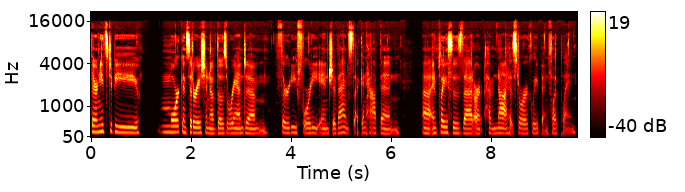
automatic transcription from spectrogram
There needs to be more consideration of those random 30, 40 inch events that can happen uh, in places that are, have not historically been floodplain.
